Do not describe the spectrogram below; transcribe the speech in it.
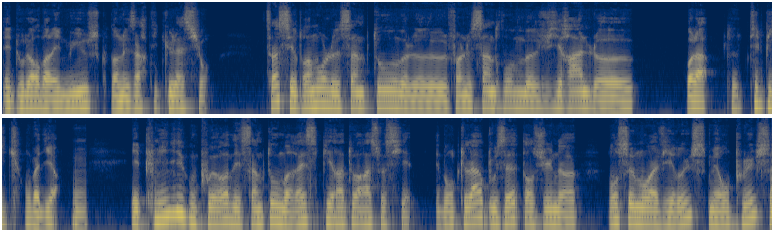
des douleurs dans les muscles, dans les articulations. Ça, c'est vraiment le symptôme, le, enfin, le syndrome viral, euh, voilà, typique, on va dire. Hmm. Et puis, vous pouvez avoir des symptômes respiratoires associés. Et donc là, vous êtes dans une, non seulement un virus, mais en plus,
